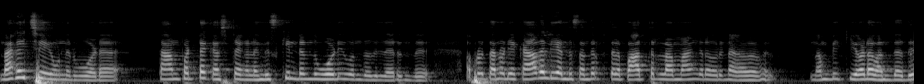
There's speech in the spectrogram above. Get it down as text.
நகைச்சுவை உணர்வோட தான் பட்ட கஷ்டங்களை மிஸ்கின்லேருந்து ஓடி வந்ததுலேருந்து அப்புறம் தன்னுடைய காதலி அந்த சந்தர்ப்பத்தில் பார்த்துடலாமாங்கிற ஒரு ந- நம்பிக்கையோடு வந்தது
